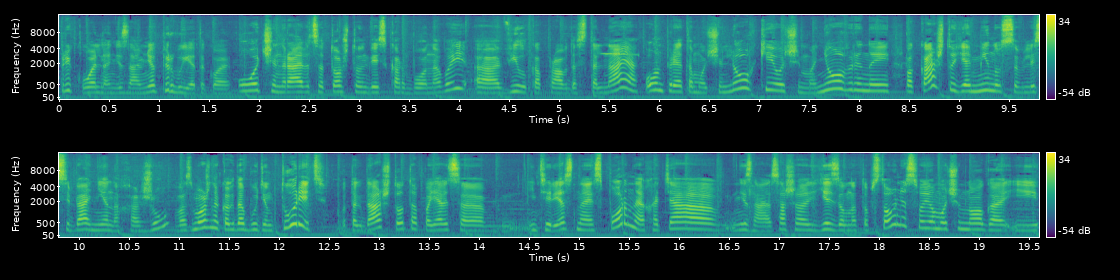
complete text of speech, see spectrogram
прикольно, не знаю, мне впервые такое. Очень нравится то, что он весь карбоновый, э, вилка, правда, стальная, он при этом очень легкий, очень маневренный. Пока что я минусов для себя не нахожу. Возможно, когда будем турить, вот тогда что-то появится интересное, спорное, хотя, не знаю, Саша ездил на топстоуне своем очень много и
